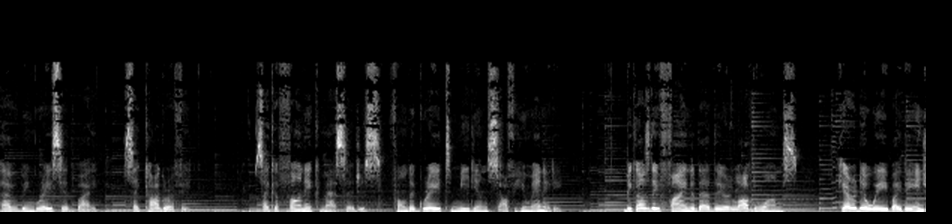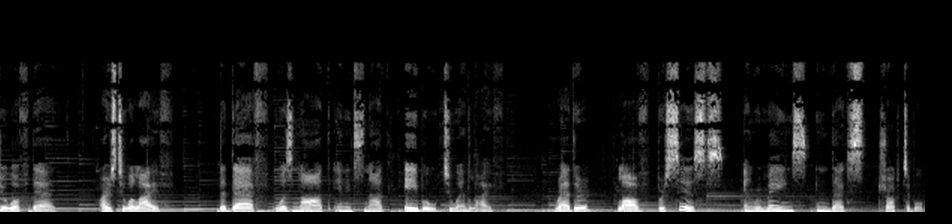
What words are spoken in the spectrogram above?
have been graced by psychography psychophonic messages from the great mediums of humanity because they find that their loved ones carried away by the angel of death, are still alive. The death was not and is not able to end life. Rather, love persists and remains indestructible.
